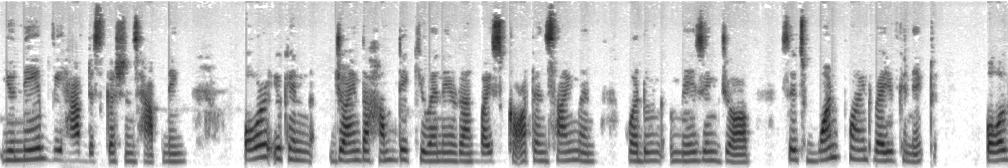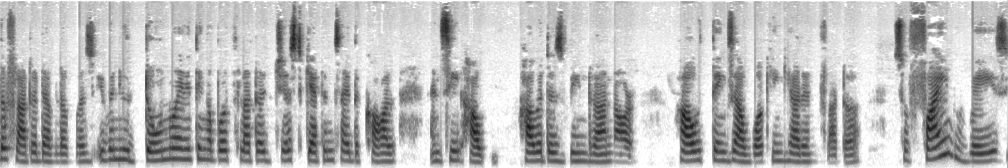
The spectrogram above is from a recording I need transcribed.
you name, we have discussions happening. Or you can join the Hump Day Q&A run by Scott and Simon, who are doing amazing job. So it's one point where you connect all the Flutter developers. Even you don't know anything about Flutter, just get inside the call and see how, how it has been run or how things are working here in Flutter. So find ways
